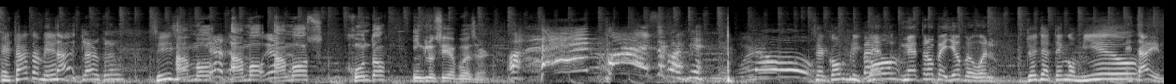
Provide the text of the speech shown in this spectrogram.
¿estás también? Está, claro, claro. Sí, sí. Ambos, ambos, ambos juntos, inclusive puede ser. ¡Epa! Ese cualquier. No. Se complicó. me atropelló, pero bueno. Yo ya tengo miedo. Está bien.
